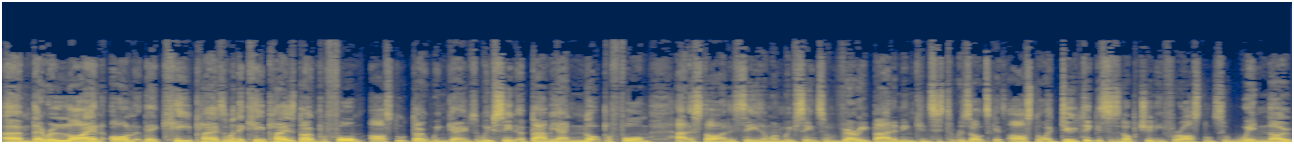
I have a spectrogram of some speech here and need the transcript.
Um, they're relying on their key players, and when their key players don't perform, Arsenal don't win games. And we've seen Aubameyang not perform at the start of the season when we've seen some very bad and inconsistent results against Arsenal. I do think this is an opportunity for Arsenal to win, though.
